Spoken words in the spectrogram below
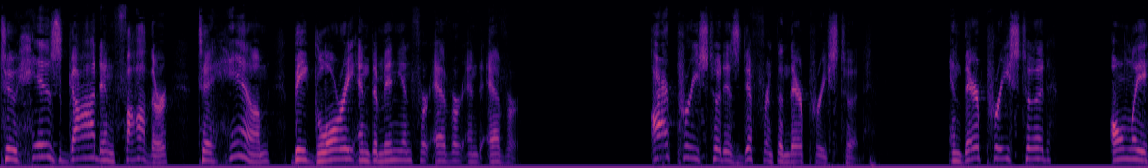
to his God and Father, to him be glory and dominion forever and ever. Our priesthood is different than their priesthood. In their priesthood, only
